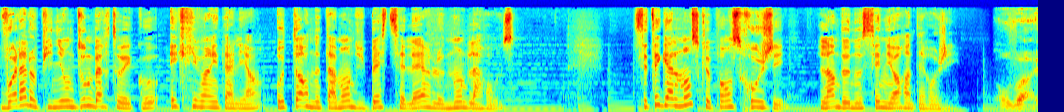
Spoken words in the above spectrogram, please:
Voilà l'opinion d'Umberto Eco, écrivain italien, auteur notamment du best-seller Le nom de la rose. C'est également ce que pense Roger, l'un de nos seniors interrogés. On voit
